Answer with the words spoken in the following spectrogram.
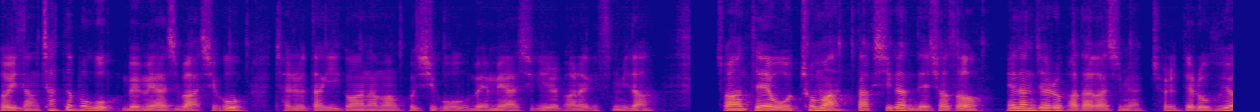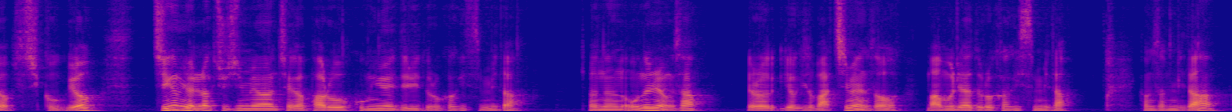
더 이상 차트 보고 매매하지 마시고 자료 딱 이거 하나만 보시고 매매하시길 바라겠습니다. 저한테 5초만 딱 시간 내셔서 해당 자료 받아가시면 절대로 후회 없으실 거고요. 지금 연락 주시면 제가 바로 공유해 드리도록 하겠습니다. 저는 오늘 영상 여기서 마치면서 마무리하도록 하겠습니다. 감사합니다.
